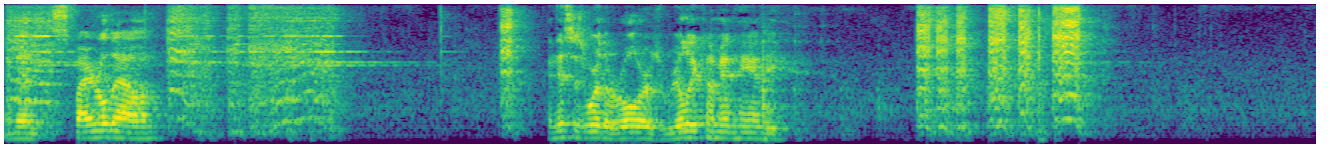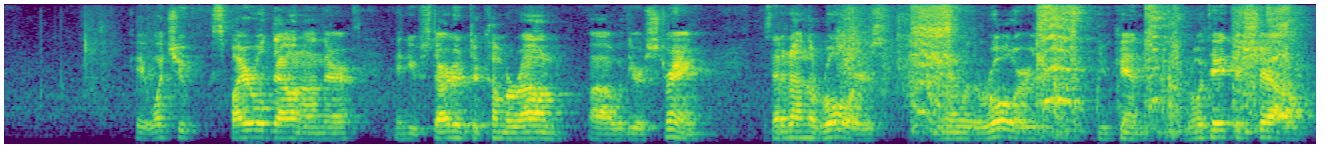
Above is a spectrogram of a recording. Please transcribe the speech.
And then spiral down. And this is where the rollers really come in handy. Okay, once you've spiraled down on there and you've started to come around uh, with your string, set it on the rollers, and then with the rollers, you can rotate the shell,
